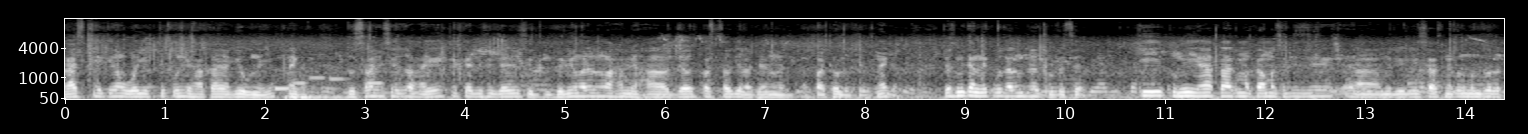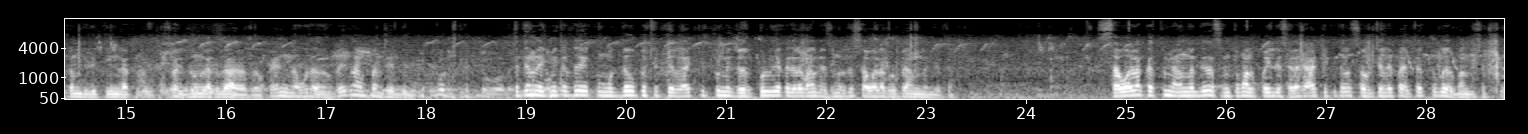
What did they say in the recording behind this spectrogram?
राजकीय किंवा वैयक्तिक कोणी हा काय घेऊ नये नाही का? दुसरा विषय जो आहे की त्या दिवशी ज्या दिवशी गडी हा मी हा ज्यावेळेस प्रस्ताव दिला त्यांना पाठवलं त्यावेळेस नाही का? तेच मी त्यांना एक उदाहरण दिलं छोटंसं की तुम्ही या काम कामासाठी जे म्हणजे जी शासनाकडून मंजूर रक्कम दिली तीन लाख रुपये सॉरी दोन लाख दहा हजार रुपये आणि नव्वद हजार रुपये ग्रामपंचायत दिली. तर त्यांना एक मी त्याचा एक मुद्दा उपस्थित केला की तुम्ही घरकुल एखाद्याला बांधायचं म्हणजे सव्वा लाख रुपये अनुदान देता. सव्वा लाखात तुम्ही अनुदान देत असेल तुम्हाला पहिले सगळ्यात आठ की त्याला शौचालय पाहिजे तर तो घर बांधू शकतो.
